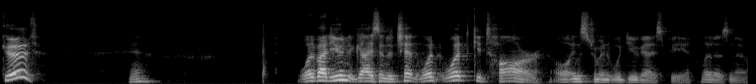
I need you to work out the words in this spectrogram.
Good. Yeah. What about you guys in the chat? What what guitar or instrument would you guys be? Let us know.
